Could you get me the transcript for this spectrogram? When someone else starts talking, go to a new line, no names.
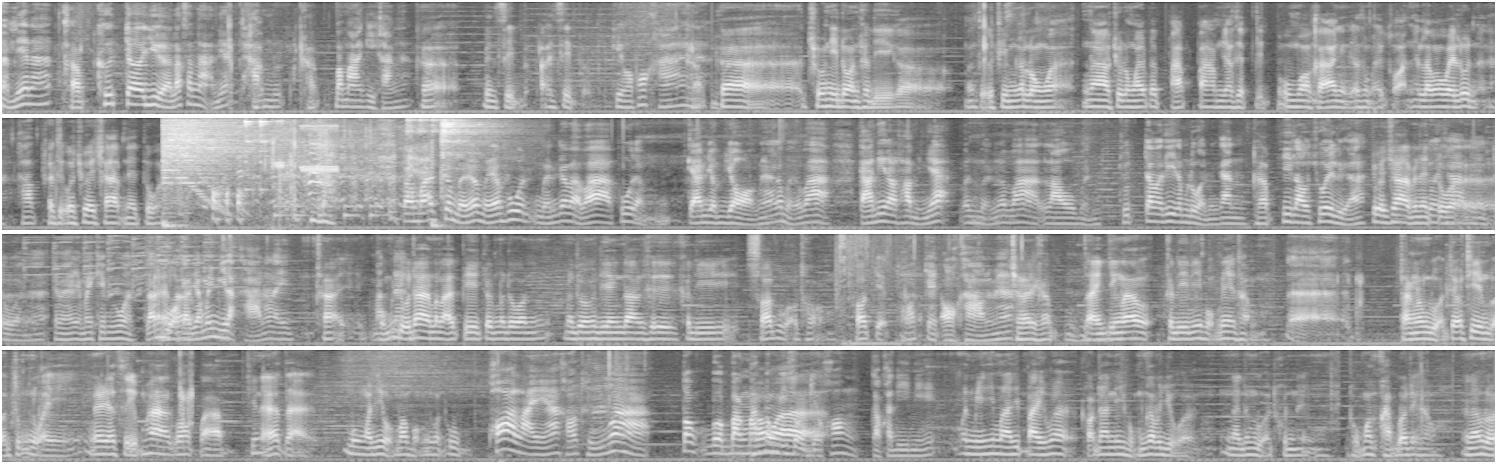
แบบเนี้ยนะครับ คือเจอเหยื่อลักษณะเนี้ยท
ครับำ
ประมาณกี่ครั้งฮะ
ก็เป็นสิบหลายสิบ
เกี่ยวกับพ่อค้าเนี่ย
ครับ
นะ
ก็ช่วงนี้โดนคดีก็หนังสือพิมพ์ก็ลงว่าหน้าชุดลงไว้ไปปราบปรามยาเสพติดอุ้มมอค้าอย่างเดียวสมัยก่อนเนี่ยเราว่าวัยรุ่นอะนะครับ ก็ถือว่าช่วยชาติในตัว
บางมัดก็เหมือนกับเหมือนจะพูดเหมือนจะแบบว่าพูดแบบแกมหยอกๆนะก็เหมือนว่าการที่เราทำอย่างเงี้ยมันเหมือนกับว่าเราเหมือนชุดเจ้าหน้าที่ตำรวจเหมือนกัน
ครับ
ที่เราช่วยเหลือ
ช่วยชาติไปใน
ช่วย
ตัว
ชาติในตัวนะใช่ไหมยังไม่เข้มงวด แล้ว
แต่
บวกกับ
ว่า
ยังไม่มีหลักฐานอะไร
ใช่
มั
ผ
ด
ม
แน่
อยู่ได้มาหลายปีจนมาโดนมาโดนคดีดังๆคือคดีซอสบัวทองซอสเจ็ด
พอเจ็ดออกข่าวเลยไหมฮะ
ใช่ครับ แต่จริงๆแล้วคดีนี้ผมไม่ได้ทำแต่ทางตำรวจเจ้าที่ตำรวจทุกหน่วย ไม่ว่าจะสืบห้ากองปราบที่ไหนแล้วแต่ มุ่งมาที่ผมว่าผมเป็นคนอุ้ม
เพราะอะไรฮะเขาถึงว่าต้องบางมัด
เพ
ต้อง
ราะ
มี
ว่า
ส่วนเกี่ยวข้องกับคดีนี้
มันมีที่มาที่ไปว่าก่อนหน้านี้ผมก็ไปอยู่กับนายตำรวจคนหนึ่งผมก็ขับรถให้เขาแล้วตำรวจ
